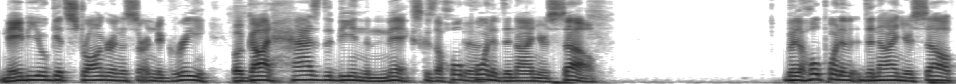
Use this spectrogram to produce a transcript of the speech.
Maybe you'll get stronger in a certain degree, but God has to be in the mix because the whole Yeah. point of denying yourself, but the whole point of denying yourself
